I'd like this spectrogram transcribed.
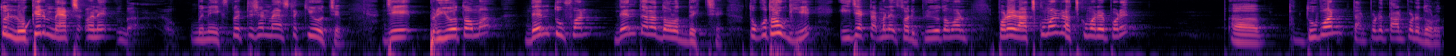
তো লোকের ম্যাচ মানে মানে এক্সপেকটেশন ম্যাচটা কী হচ্ছে? যে প্রিয়তমা দেন তুফান দেন তারা দরদ দেখছে। তো কোথাও গিয়ে এই যে একটা মানে সরি প্রিয়তমার পরে রাজকুমার, রাজকুমারের পরে তুফান, তারপরে তারপরে দরদ।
